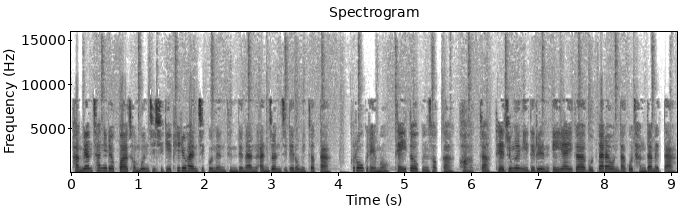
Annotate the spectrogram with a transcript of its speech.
반면 창의력과 전문 지식이 필요한 직군은 든든한 안전지대로 미쳤다. 프로그래머, 데이터 분석가, 과학자, 대중은 이들은 AI가 못 따라온다고 장담했다.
